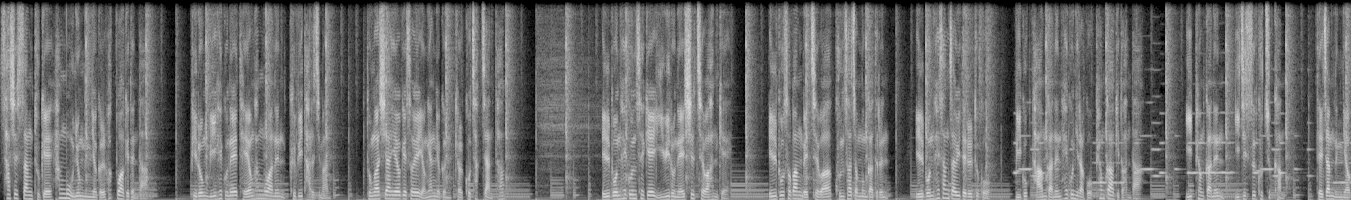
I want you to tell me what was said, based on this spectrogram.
사실상 두 개 항모 운용 능력을 확보하게 된다. 비록 미 해군의 대형 항모와는 급이 다르지만 동아시아 해역에서의 영향력은 결코 작지 않다. 일본 해군 세계 2위론의 실체와 한계. 일부 서방 매체와 군사 전문가들은 일본 해상자위대를 두고 미국 다음 가는 해군이라고 평가하기도 한다. 이 평가는 이지스 구축함, 대잠 능력,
